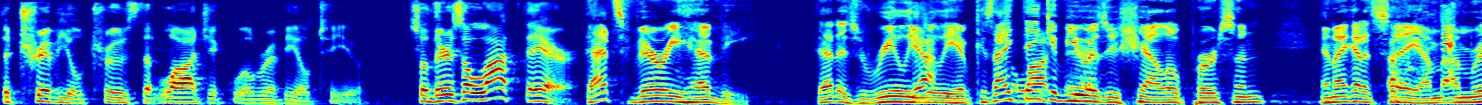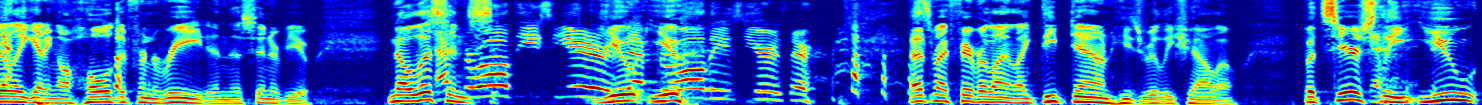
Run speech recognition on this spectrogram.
the trivial truths that logic will reveal to you. So there's a lot there. That's very heavy. That is really, yeah, really heavy. Because I think of there. you as a shallow person, and I got to say, I'm, I'm really getting a whole different read in this interview. No, listen. After all these years, you, after you, all these years, there. that's my favorite line. Like deep down, he's really shallow. But seriously, you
